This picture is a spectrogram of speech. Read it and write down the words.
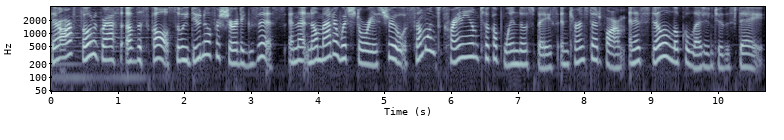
There are photographs of the skull, so we do know for sure it exists, and that no matter which story is true, someone's cranium took up window space in Tunstead Farm and is still a local legend to this day.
